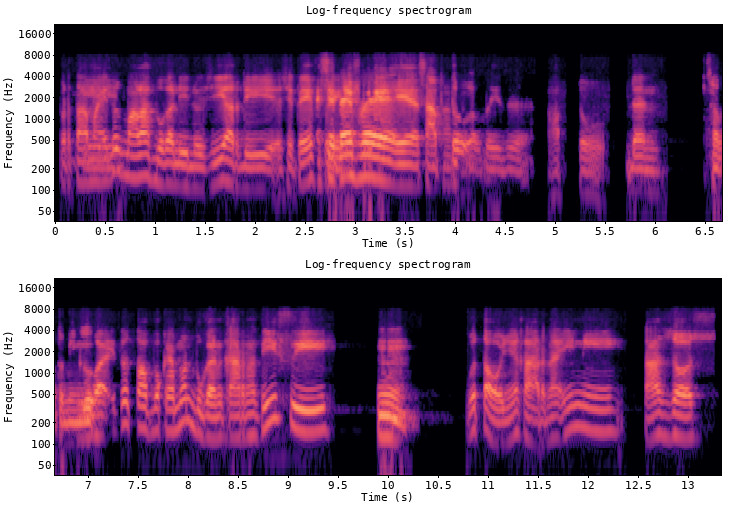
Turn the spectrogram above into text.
pertama Iya. itu malah bukan di Indosiar di SCTV SCTV ya Sabtu waktu itu. Sabtu dan Sabtu Minggu. gua itu tau Pokemon bukan karena TV Hmm. gue taunya karena ini Tazos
